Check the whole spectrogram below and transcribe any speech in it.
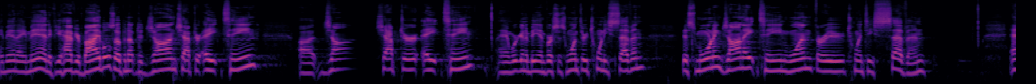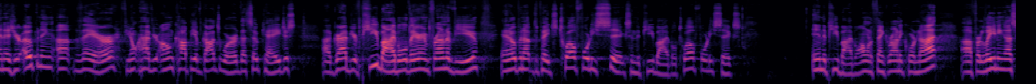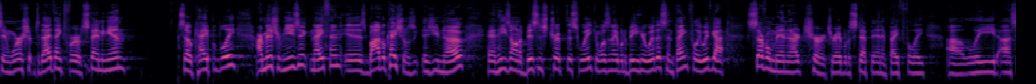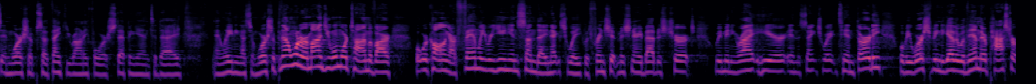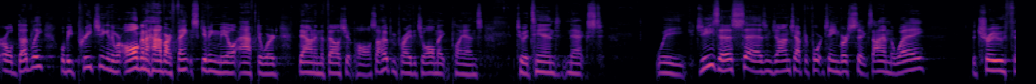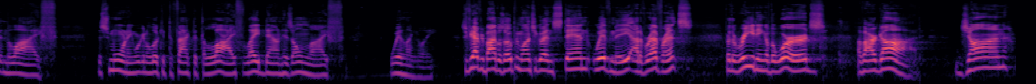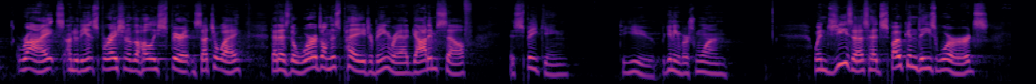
Amen, amen. If you have your Bibles, open up to John chapter 18. Uh, John chapter 18, and we're going to be in verses 1 through 27 this morning. John 18, 1 through 27. And as you're opening up there, if you don't have your own copy of God's Word, that's okay. Just uh, grab your Pew Bible there in front of you and open up to page 1246 in the Pew Bible. 1246 in the Pew Bible. I want to thank Ronnie Cornut uh, for leading us in worship today. Thanks for standing in so capably. Our minister of music, Nathan, is bivocational, as, as you know, and he's on a business trip this week and wasn't able to be here with us. And thankfully, we've got several men in our church who are able to step in and faithfully uh, lead us in worship. So thank you, Ronnie, for stepping in today and leading us in worship. And then I want to remind you one more time of our what we're calling our family reunion Sunday next week with Friendship Missionary Baptist Church. We'll be meeting right here in the sanctuary at 10:30. We'll be worshiping together with them. Their pastor Earl Dudley will be preaching, and then we're all going to have our Thanksgiving meal afterward down in the fellowship hall. So I hope and pray that you'll all make plans to attend next week. Jesus says in John chapter 14, verse 6, I am the way, the truth, and the life. This morning, we're going to look at the fact that the life laid down his own life willingly. So if you have your Bibles open, why don't you go ahead and stand with me out of reverence for the reading of the words of our God. John writes under the inspiration of the Holy Spirit in such a way that as the words on this page are being read, God Himself is speaking to you. Beginning in verse 1. When Jesus had spoken these words,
